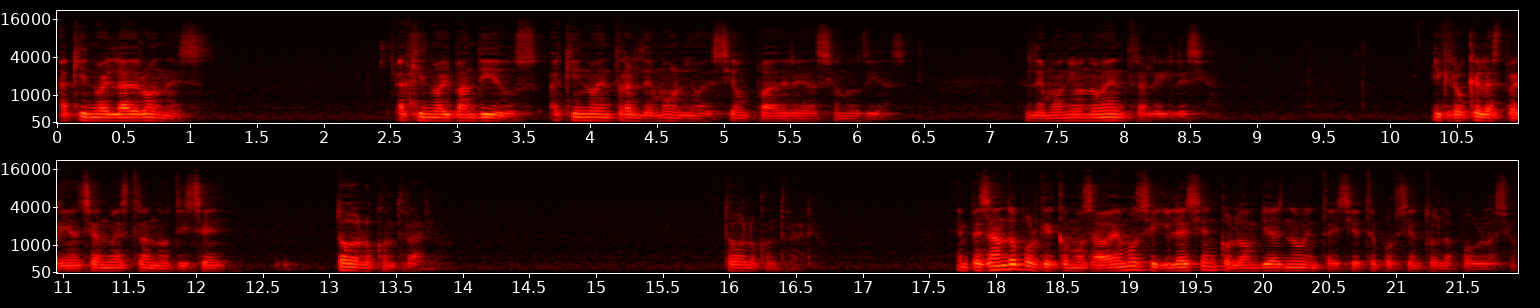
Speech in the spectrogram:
Aquí no hay ladrones. Aquí no hay bandidos. Aquí no entra el demonio, decía un padre hace unos días. El demonio no entra a la iglesia. Y creo que la experiencia nuestra nos dice todo lo contrario. Todo lo contrario. Empezando porque, como sabemos, iglesia en Colombia es 97% de la población.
